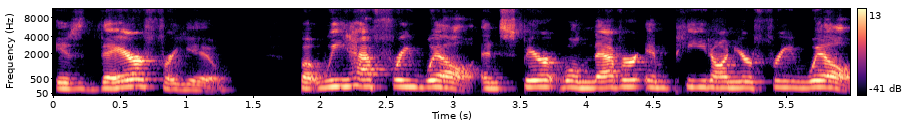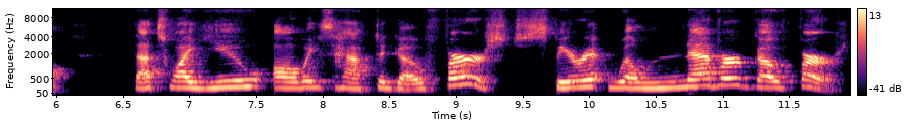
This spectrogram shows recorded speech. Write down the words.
is there for you. But we have free will, and spirit will never impede on your free will. That's why you always have to go first. Spirit will never go first.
